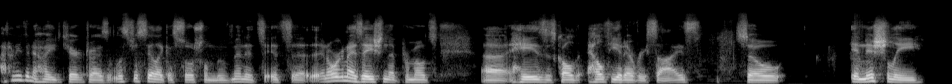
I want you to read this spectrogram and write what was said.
I don't even know how you'd characterize it. Let's just say like a social movement. It's it's a, an organization that promotes uh, HAES is called Healthy at Every Size. So initially,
